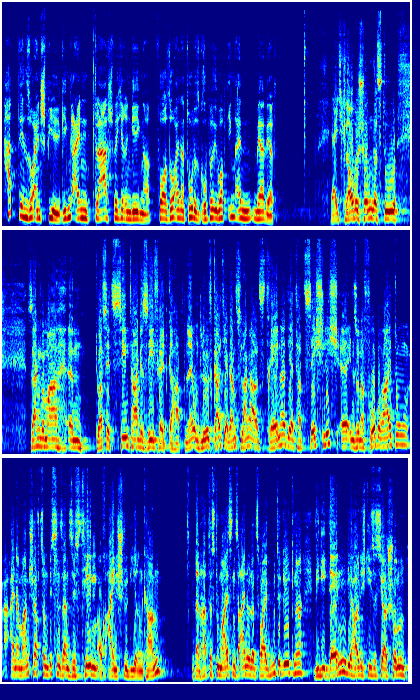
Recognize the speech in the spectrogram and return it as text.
Hat denn so ein Spiel gegen einen klar schwächeren Gegner vor so einer Todesgruppe überhaupt irgendeinen Mehrwert? Ja, ich glaube schon, dass du sagen wir mal, ähm, du hast jetzt zehn Tage Seefeld gehabt, ne? Und Löw galt ja ganz lange als Trainer, der tatsächlich äh, in so einer Vorbereitung einer Mannschaft so ein bisschen sein System auch einstudieren kann. Dann hattest du meistens ein oder zwei gute Gegner, wie die Dänen, die halte ich dieses Jahr schon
